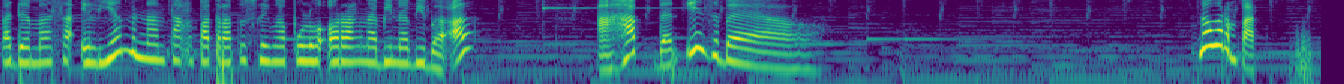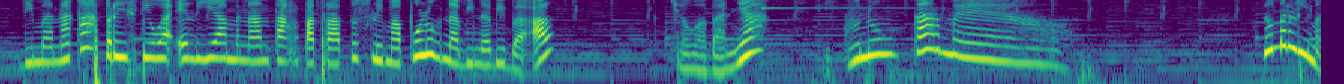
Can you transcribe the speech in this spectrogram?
pada masa Elia menantang 450 orang nabi-nabi Baal? Ahab dan Isabel. Nomor 4. Di manakah peristiwa Elia menantang 450 nabi-nabi Baal? Jawabannya di Gunung Karmel. Nomor 5.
